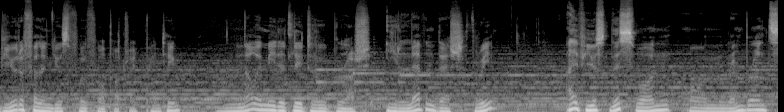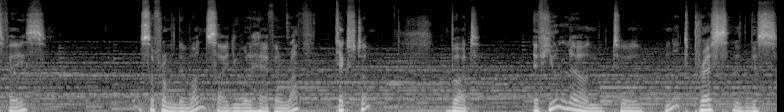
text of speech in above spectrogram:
beautiful and useful for portrait painting. Now immediately to brush 11-3. I've used this one on Rembrandt's face. So from the one side you will have a rough texture, but if you learn to not press this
